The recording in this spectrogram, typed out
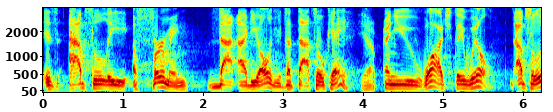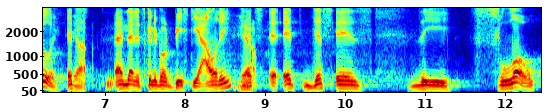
is absolutely affirming that ideology that that's okay. Yeah. And you watch, they will. Absolutely. It's and then it's going to go to bestiality. Yeah. It's it, it this is the slope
